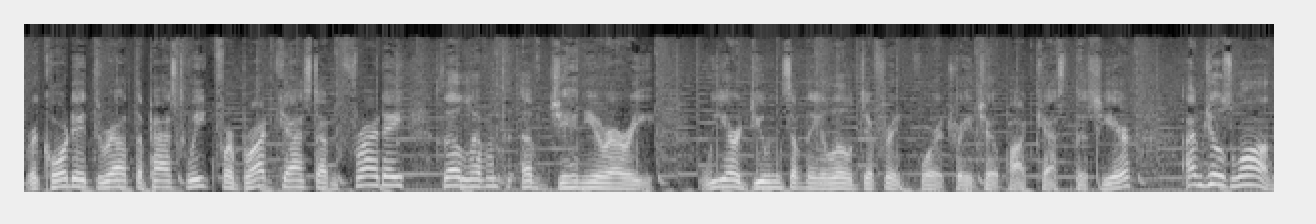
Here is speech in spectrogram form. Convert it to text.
recorded throughout the past week for broadcast on Friday, the 11th of January. We are doing something a little different for a trade show podcast this year. I'm Jules Wong,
